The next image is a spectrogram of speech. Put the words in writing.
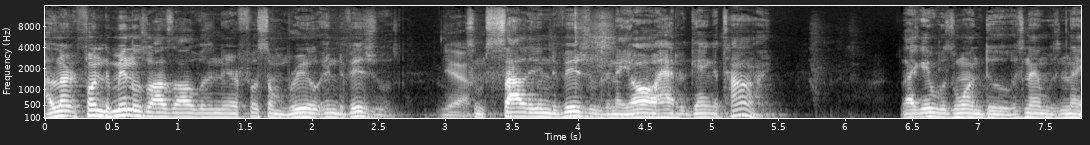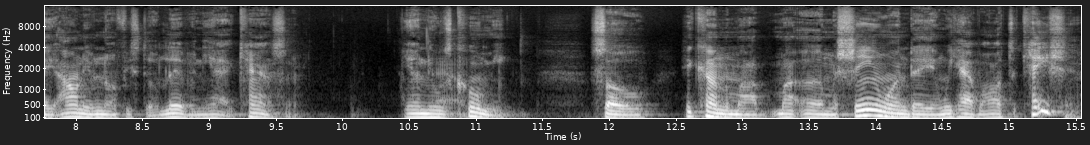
I learned fundamentals while I was in there for some real individuals. Yeah. Some solid individuals and they all had a gang of time. Like it was one dude, his name was Nate. I don't even know if he's still living. He had cancer. His name was Kumi. So he come to my my uh, machine one day and we have an altercation.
